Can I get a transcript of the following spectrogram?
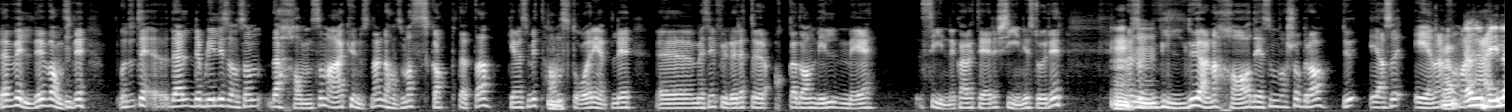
det er veldig vanskelig. Og du, det, er, det blir litt sånn som Det er han som er kunstneren. Det er han som har skapt dette. Kevin Smith han står egentlig eh, med sin fulle rett til å gjøre akkurat det han vil med sine karakterer, sine historier. Mm. Men så Mm. vil du gjerne ha det som var så bra. Du, altså, Eneren Ja. for Ja, meg du, er vil,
